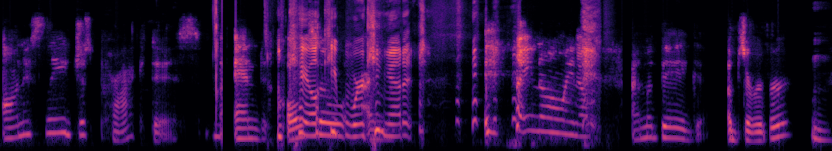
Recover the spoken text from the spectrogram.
honestly just practice. And Okay, I'll keep working I'm at it. I know, I know. I'm a big observer. Mm.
